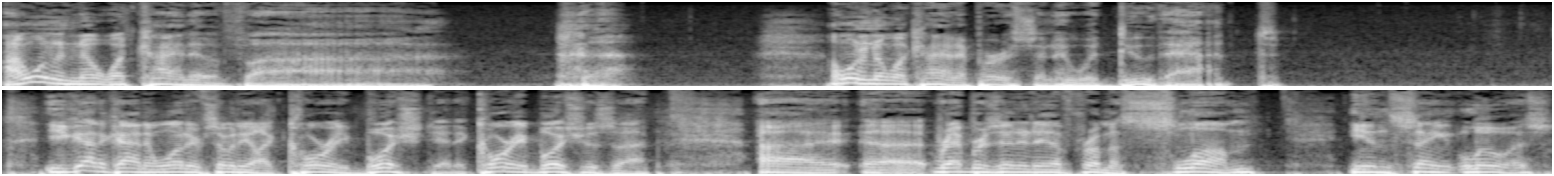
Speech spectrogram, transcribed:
I want to know what kind of. Uh, I want to know what kind of person who would do that. You got to kind of wonder if somebody like Cori Bush did it. Cori Bush is a representative from a slum in St. Louis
